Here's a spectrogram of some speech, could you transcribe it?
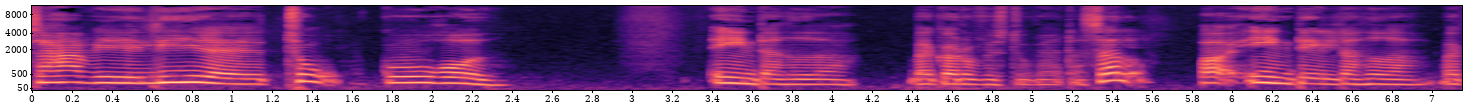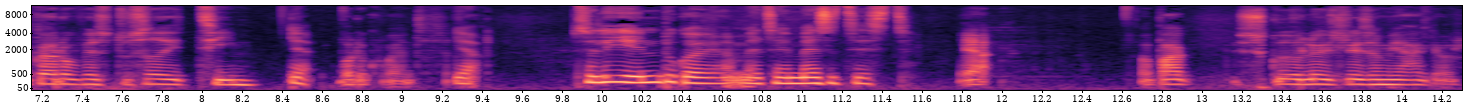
Så har vi lige øh, to gode råd. En, der hedder, hvad gør du, hvis du være dig selv? Og en del, der hedder, hvad gør du, hvis du sidder i et team, Ja. hvor det kunne være interessant. Ja. Så lige inden du går med at tage en masse test. Og bare skyder løs, ligesom jeg har gjort.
